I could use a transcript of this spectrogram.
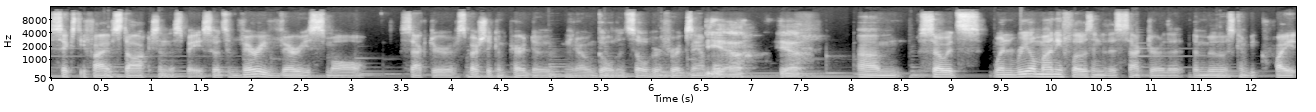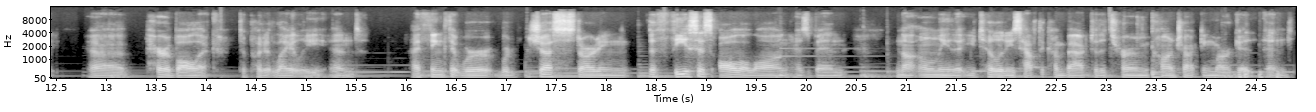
65 stocks in the space, so it's a very very small sector, especially compared to you know gold and silver, for example. Yeah. Yeah. Um, so it's when real money flows into this sector, the, the moves can be quite uh, parabolic, to put it lightly. And I think that we're we're just starting. The thesis all along has been not only that utilities have to come back to the term contracting market, and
